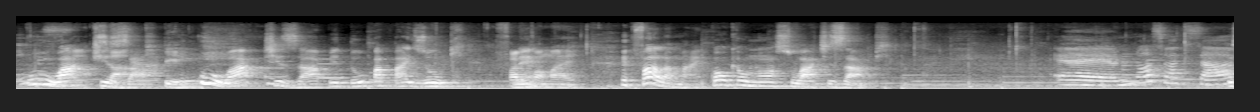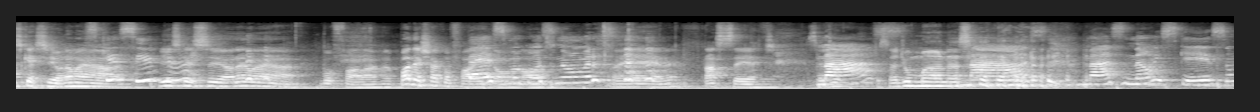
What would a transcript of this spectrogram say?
WhatsApp, o WhatsApp do Papai Zuc. Fale Né? com a Mai. Fala, mãe, qual que é o nosso WhatsApp? É, nosso WhatsApp. Esqueceu, né, Maia? Esqueci. Esqueceu, né, Maia? Vou falar. Pode deixar que eu fale, Péssimo então. com os números. É, né? Tá certo. Você é Mas- de, você é de humanas. Mas, mas não esqueçam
